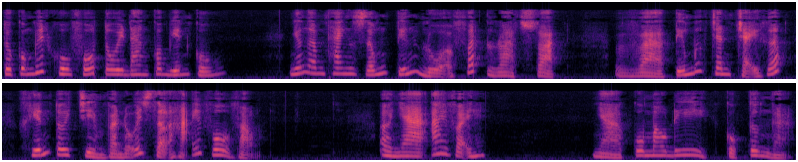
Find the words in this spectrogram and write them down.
Tôi cũng biết khu phố tôi đang có biến cố. Những âm thanh giống tiếng lụa phất loạt soạt và tiếng bước chân chạy gấp khiến tôi chìm vào nỗi sợ hãi vô vọng. Ở nhà ai vậy? Nhà cô mau đi, cục cưng à?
